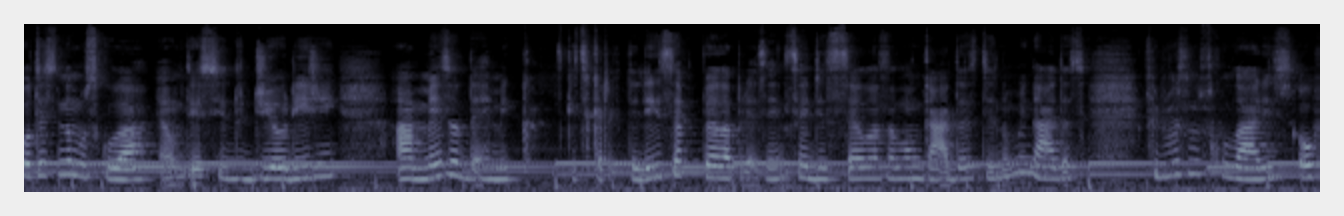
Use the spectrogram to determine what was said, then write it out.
O tecido muscular é um tecido de origem mesodérmica, que se caracteriza pela presença de células alongadas denominadas fibras musculares ou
